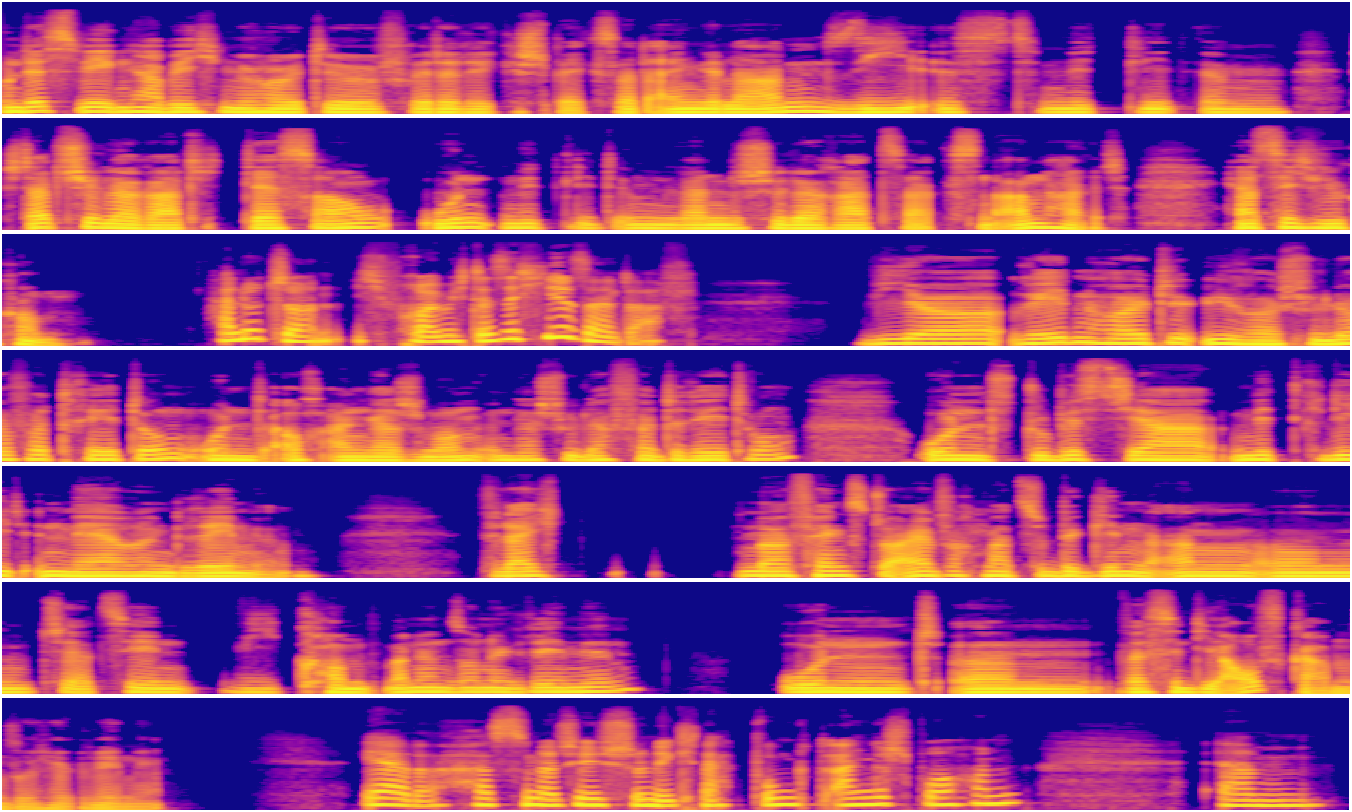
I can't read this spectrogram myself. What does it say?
und deswegen habe ich mir heute Friederike Spexert eingeladen. Sie ist Mitglied im Stadtschülerrat Dessau und Mitglied im Landesschülerrat Sachsen-Anhalt. Herzlich willkommen. Hallo John, ich freue mich, dass ich hier sein darf. Wir reden heute über Schülervertretung und auch Engagement in der Schülervertretung. Und du bist ja Mitglied in mehreren Gremien. Vielleicht fängst du einfach mal zu Beginn an ähm, zu erzählen, wie kommt man in so eine Gremien? Und ähm, was sind die Aufgaben solcher Gremien? Ja, da hast du natürlich schon den Knackpunkt angesprochen. Ähm,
